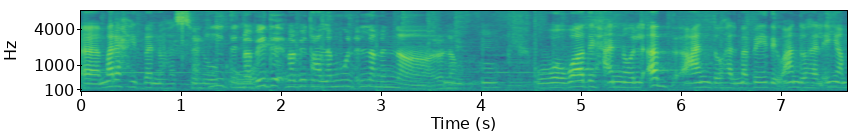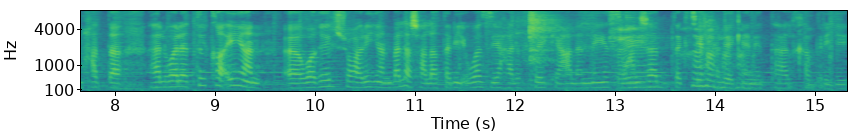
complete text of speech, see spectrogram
ما رح يتبنوا هالسلوك. أكيد. المبادئ ما بيتعلمون إلا منا رنا. وواضح إنه الأب عنده هالمبادئ وعنده هالقيم حتى هالولد تلقائيا وغير شعوريا بلش على طريق يوزع هالفواكه على الناس. وعن جد كثير حلوة كانت هالخبرية.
